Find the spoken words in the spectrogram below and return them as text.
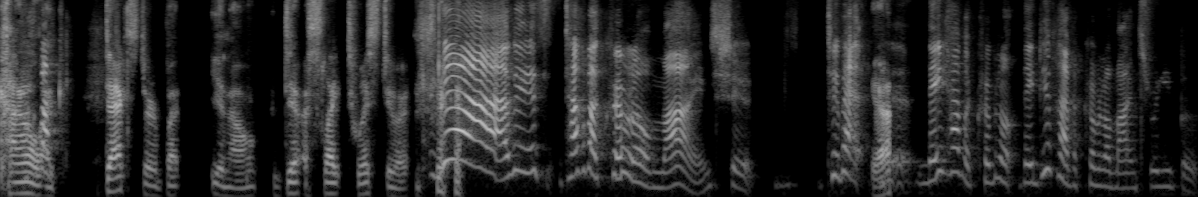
Kind of like Dexter, but you know, a slight twist to it. yeah, I mean, it's talk about criminal minds. Shoot, too bad. Yeah. Uh, they have a criminal, they do have a criminal minds reboot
